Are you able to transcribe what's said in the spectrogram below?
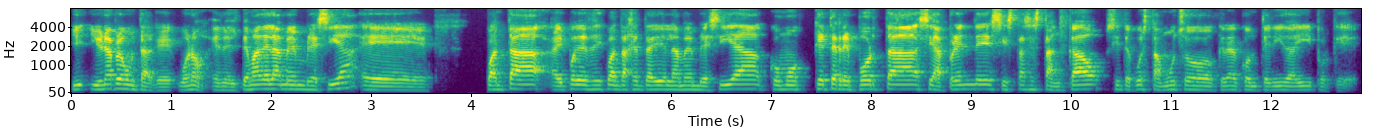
Y, una pregunta que, bueno, en el tema de la membresía, eh, ¿cuánta, ahí puedes decir cuánta gente hay en la membresía? ¿Cómo, ¿Qué te reporta? ¿Si aprendes? ¿Si estás estancado? ¿Si te cuesta mucho crear contenido ahí? Porque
